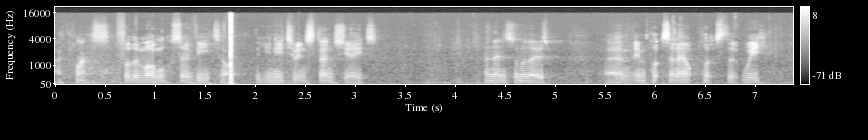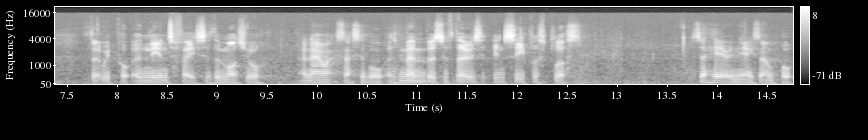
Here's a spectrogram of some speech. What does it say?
a class for the model, so vtop, that you need to instantiate. And then some of those inputs and outputs that we, that we put in the interface of the module are now accessible as members of those in C++. So here in the example,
